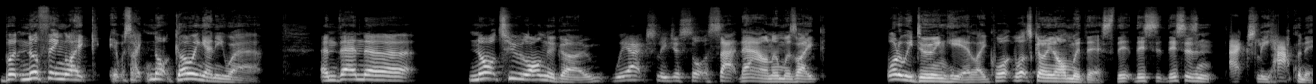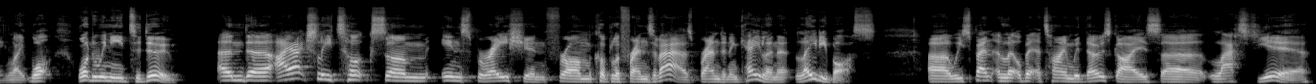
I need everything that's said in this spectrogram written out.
but nothing like it was like not going anywhere. And then uh, not too long ago, we actually just sort of sat down and was like, what are we doing here? Like, what, what's going on with this? This, this isn't actually happening. Like, what, what do we need to do? And uh, I actually took some inspiration from a couple of friends of ours, Brandon and Kaelin at Lady Boss. Uh, we spent a little bit of time with those guys uh, last year.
